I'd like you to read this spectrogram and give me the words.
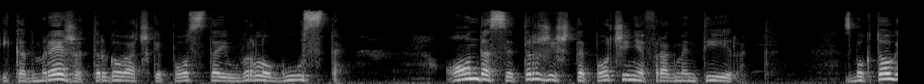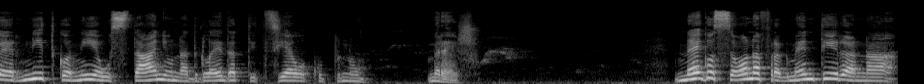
i kad mreže trgovačke postaju vrlo guste, onda se tržište počinje fragmentirati. Zbog toga jer nitko nije u stanju nadgledati cjelokupnu mrežu. Nego se ona fragmentira na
